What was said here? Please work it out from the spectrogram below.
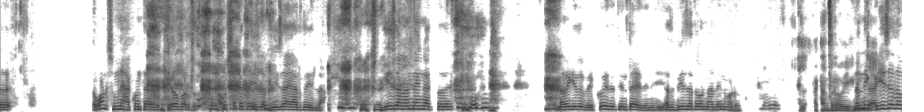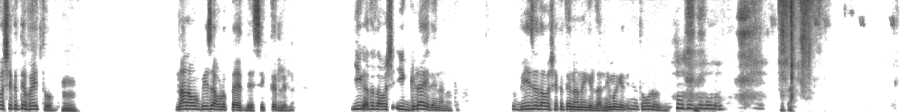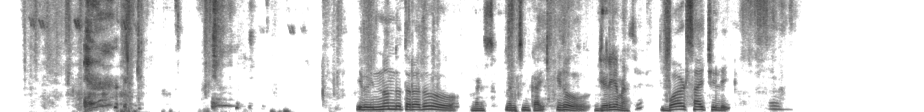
ತಗೊಂಡು ಸುಮ್ಮನೆ ಹಾಕೊಂತ ಇರ್ಬೇಕು ಕೇಳಬಾರ್ದು. ಅವಶ್ಯಕತೆ ಇಲ್ಲ ಬೀಜ ಯಾರ್ದು ಇಲ್ಲ. ಬೀಜ ನಂದು ಹೆಂಗಾಗ್ತದೆ? ನನಗಿದು ಬೇಕು ಇದು ತಿಂತಾ ಇದ್ದೀನಿ. ಅದು ಬೀಜ ತಗೊಂಡು ನಾನೇನ್ ಮಾಡ್ಬೇಕು? ನನಗೆ ಬೀಜದ ಅವಶ್ಯಕತೆ ಹೋಯ್ತು. ನಾನು ಅವಾಗ ಬೀಜ ಹುಡುಕ್ತಾ ಇದ್ದೆ ಸಿಗ್ತಿರ್ಲಿಲ್ಲ. ಈಗ ಅದ್ರದ್ದು ಅವಶ್ಯ ಈಗ ಗಿಡ ಇದೆ ನನ್ನ ಹತ್ರ. ಬೀಜದ ಅವಶ್ಯಕತೆ ನನಗಿಲ್ಲ ನಿಮಗಿದೆ ನೀವು ತಗೊಂಡು ಹೋಗಿ. ಇದು ಇನ್ನೊಂದು ತರದು ಮೆಣಸು ಮೆಣಸಿನಕಾಯಿ. ಇದು ಜೀರಿಗೆ ಮೆಣಸು ಬರ್ಡ್ಸ್ ಐ ಚಿಲ್ಲಿ.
